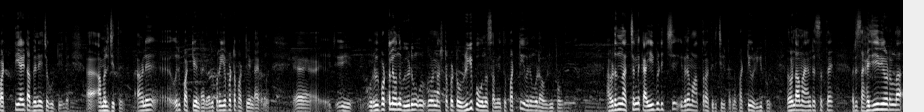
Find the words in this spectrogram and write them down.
പട്ടിയായിട്ട് അഭിനയിച്ച കുട്ടിയില്ലേ അമൽജിത്ത് അവന് ഒരു പട്ടി ഉണ്ടായിരുന്നു ഒരു പ്രിയപ്പെട്ട പട്ടി ഉണ്ടായിരുന്നു. ഈ ഉരുൾപൊട്ടൽ വന്ന് വീടും നഷ്ടപ്പെട്ട് ഒഴുകി പോകുന്ന സമയത്ത് പട്ടി ഇവനും കൂടെ ഒഴുകിപ്പോകുന്നു. അവിടെ നിന്ന് അച്ഛനെ കൈപിടിച്ച് ഇവരെ മാത്രമാണ് തിരിച്ചു കിട്ടുന്നത്. പട്ടി ഒഴുകിപ്പോയി. അതുകൊണ്ട് ആ മാൻഡ്രസത്തെ ഒരു സഹജീവിയോടുള്ള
